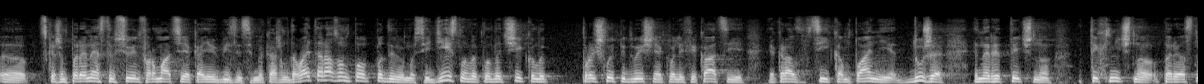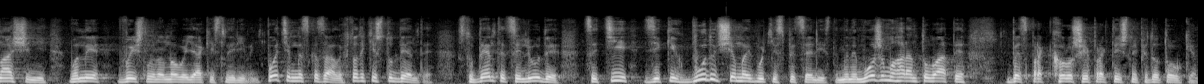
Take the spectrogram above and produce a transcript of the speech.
е, скажімо, перенести всю інформацію, яка є в бізнесі? Ми кажемо, давайте разом подивимося. І дійсно, викладачі, коли пройшли підвищення кваліфікації якраз в цій кампанії, дуже енергетично, технічно переоснащені, вони вийшли на новий якісний рівень. Потім ми сказали, хто такі студенти? Студенти це люди, це ті, з яких будуть ще майбутні спеціалісти. Ми не можемо гарантувати без хорошої практичної підготовки.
